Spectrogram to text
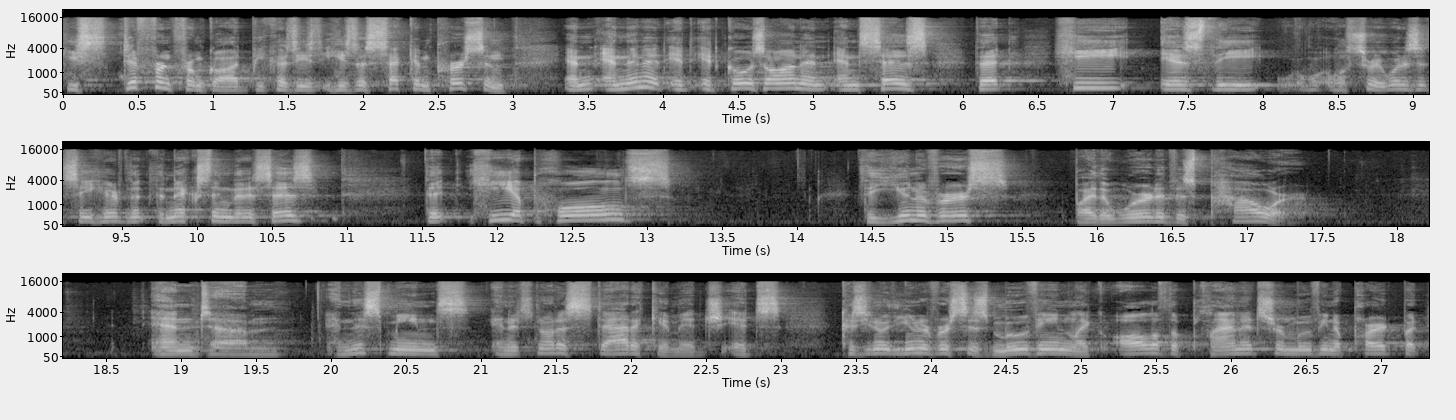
he's different from God because he's, he's a second person. And, and then it, it, it goes on and, and says that he is the, well, sorry, what does it say here? The, the next thing that it says, that he upholds the universe by the word of his power. And, um, and this means, and it's not a static image, it's because you know the universe is moving, like all of the planets are moving apart. But,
